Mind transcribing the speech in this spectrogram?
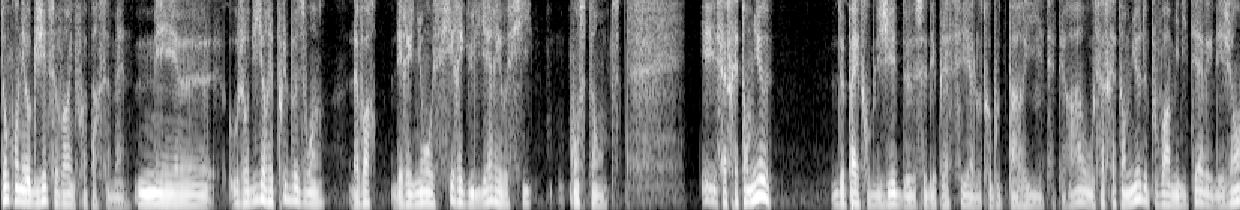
Donc on est obligé de se voir une fois par semaine. Mais euh, aujourd'hui, il n'y aurait plus besoin d'avoir des réunions aussi régulières et aussi constantes. Et ça serait tant mieux de pas être obligé de se déplacer à l'autre bout de Paris, etc. Ou ça serait tant mieux de pouvoir militer avec des gens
